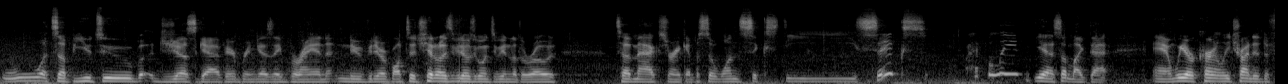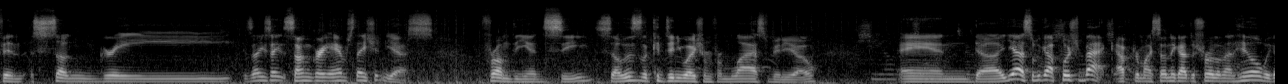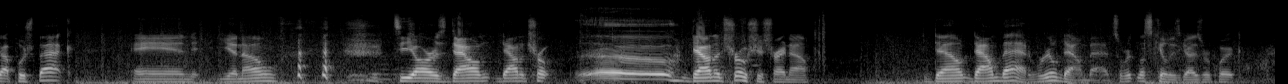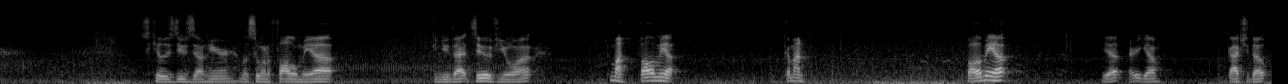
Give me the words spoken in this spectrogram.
What's up YouTube? Just Gav here bringing you guys a brand new video brought to the channel. This video is going to be another road to max rank episode 166, I believe. Yeah, something like that. And we are currently trying to defend Sungrey. Is that how you say? Sungrey Amp Station? Yes. From the NC. So this is a continuation from last video. And uh, yeah, so we got pushed back. After my Sunder got destroyed on that hill, we got pushed back. And, you know, TR is down, down, atro uh, down atrocious right now. Down, down bad. Real down bad. So let's kill these guys real quick. Let's kill these dudes down here. Unless they want to follow me up. You can do that too if you want. Come on, follow me up. Come on. Follow me up. Yep, there you go. Got you though.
